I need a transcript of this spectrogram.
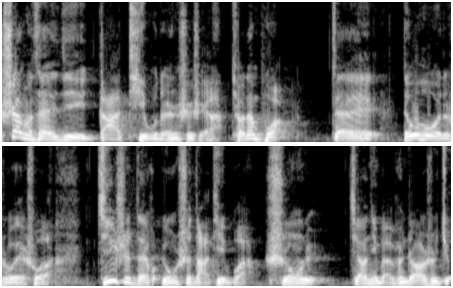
上个赛季打替补的人是谁啊？乔丹普尔在德国后卫的时候也说了，即使在勇士打替补啊，使用率将近百分之二十九。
